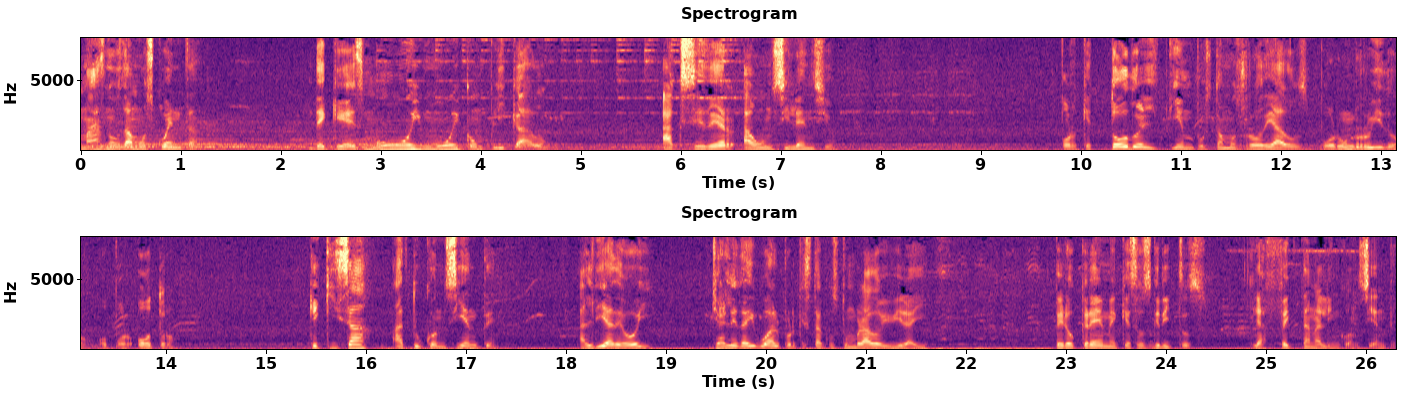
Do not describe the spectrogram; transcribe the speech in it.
más nos damos cuenta de que es muy, muy complicado acceder a un silencio. Porque todo el tiempo estamos rodeados por un ruido o por otro. Que quizá a tu consciente, al día de hoy, ya le da igual porque está acostumbrado a vivir ahí. Pero créeme que esos gritos le afectan al inconsciente.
